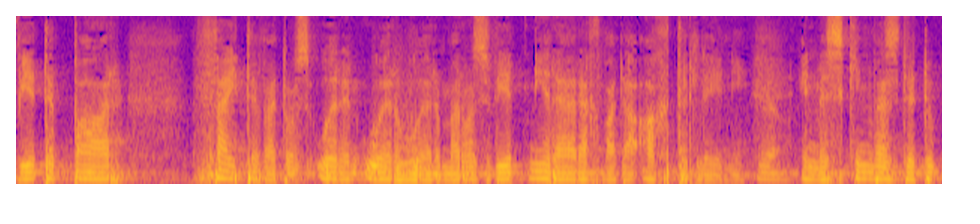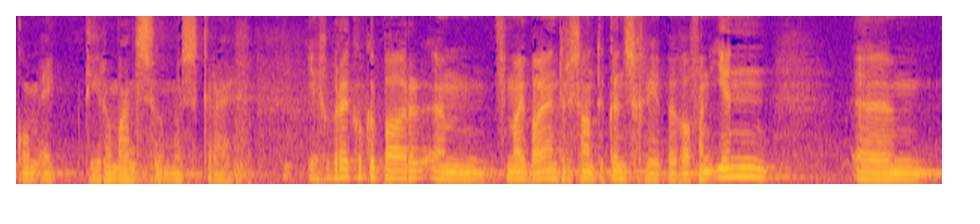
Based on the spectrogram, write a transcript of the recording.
weet 'n paar feite wat ons oor en oor hoor, maar ons weet nie regtig wat daar agter lê nie. Ja. En miskien was dit hoekom ek die roman so moes skryf. Jy gebruik ook 'n paar ehm um, vir my baie interessante kunsgrepe waarvan een ehm um,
